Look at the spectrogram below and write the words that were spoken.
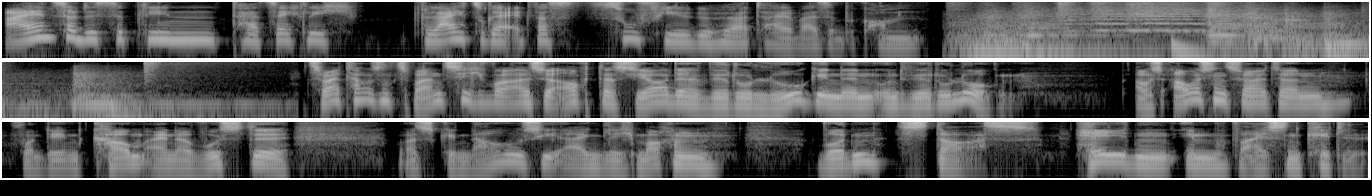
Einzeldisziplinen tatsächlich vielleicht sogar etwas zu viel Gehör teilweise bekommen. 2020 war also auch das Jahr der Virologinnen und Virologen. Aus Außenseitern, von denen kaum einer wusste, was genau sie eigentlich machen, wurden Stars, Helden im weißen Kittel,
